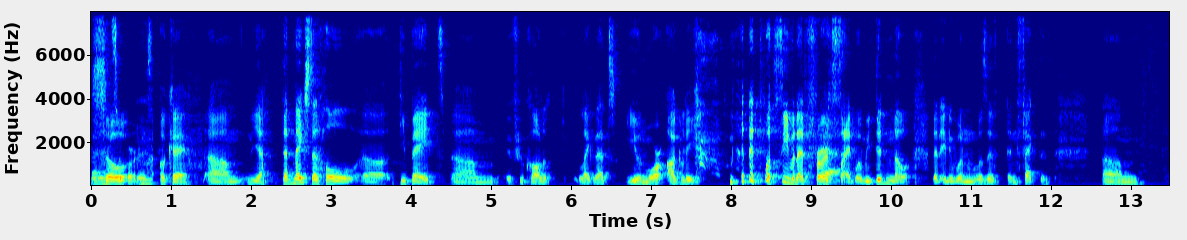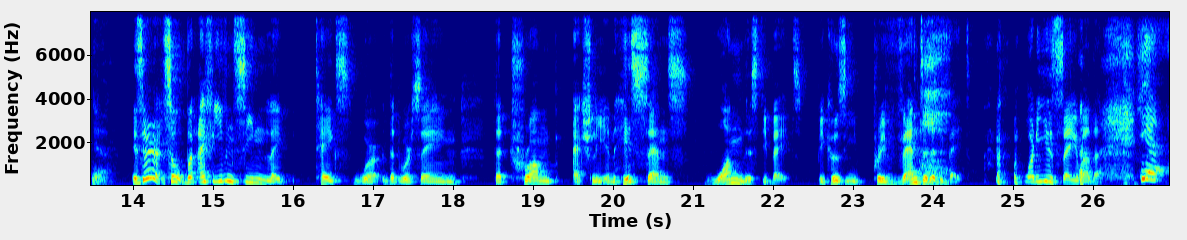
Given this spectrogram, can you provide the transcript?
uh, so supporters. okay um, yeah that makes that whole uh, debate um, if you call it like that even more ugly than it was even at first Yeah. sight when we didn't know that anyone was infected um, Yeah. Is there so? But I've even seen like takes were that were saying that Trump actually, in his sense, won this debate because he prevented a debate. what do you say about that? yeah.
